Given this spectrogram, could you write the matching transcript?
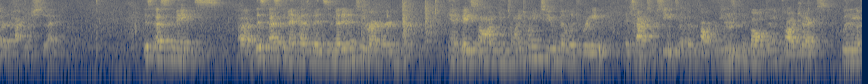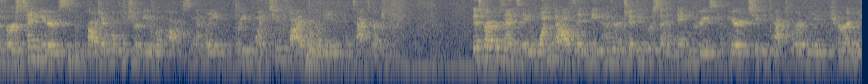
our package today. This estimates, uh, this estimate has been submitted into the record, and based on the 2022 millage rate and tax receipts of the properties involved in the project, within the first 10 years, the project will contribute approximately 3.25 million in tax revenue. This represents a 1,850% increase compared to the tax revenue currently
